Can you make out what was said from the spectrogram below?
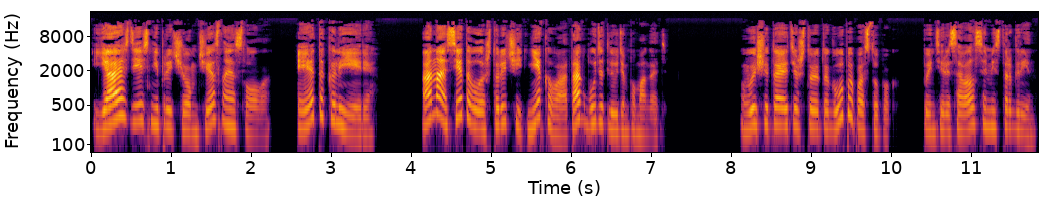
Я здесь ни при чем, честное слово. И это Калиери. Она сетовала, что лечить некого, а так будет людям помогать. Вы считаете, что это глупый поступок? Поинтересовался мистер Грин.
